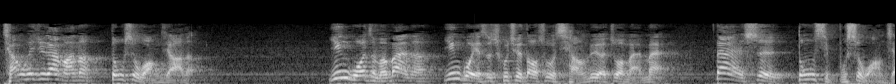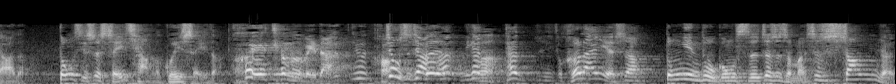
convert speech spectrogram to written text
抢回去干嘛呢？都是王家的。英国怎么办呢？英国也是出去到处抢掠做买卖，但是东西不是王家的，东西是谁抢了归谁的。嘿，这么伟大，就就是这样。他你看他荷兰也是啊，东印度公司这是什么？这是商人。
